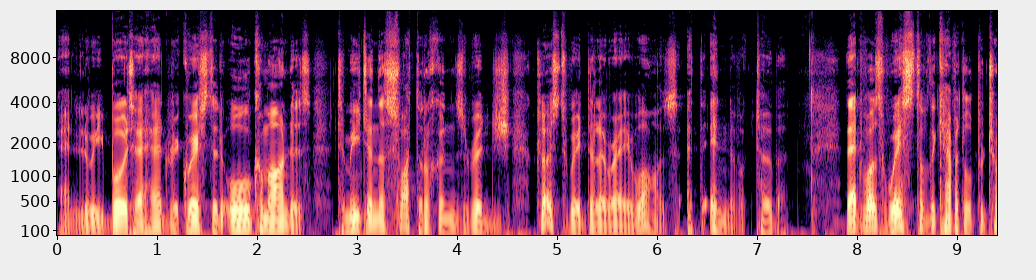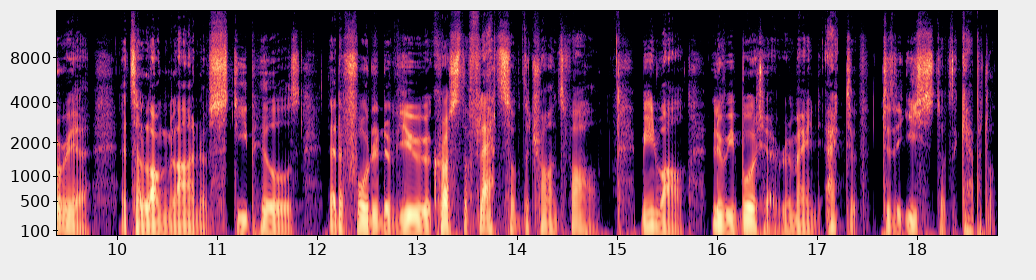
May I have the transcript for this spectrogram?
and Louis Botha had requested all commanders to meet in the Swartruggens Ridge, close to where De la Rey was, at the end of October. That was west of the capital Pretoria. It's a long line of steep hills that afforded a view across the flats of the Transvaal. Meanwhile, Louis Botha remained active to the east of the capital.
